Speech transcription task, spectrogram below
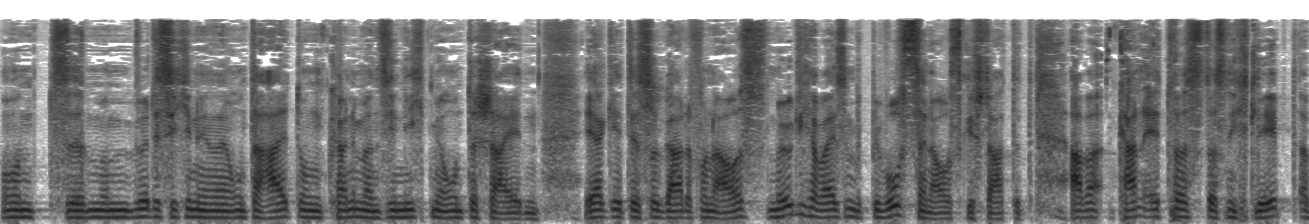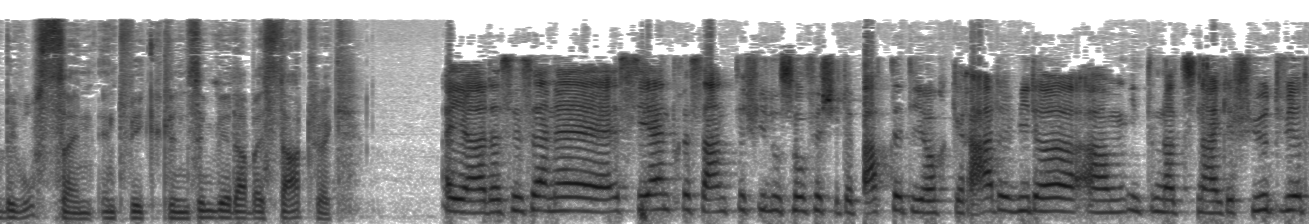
und äh, man würde sich in einer Unterhaltung, könne man sie nicht mehr unterscheiden. Er geht es sogar davon aus, möglicherweise mit Bewusstsein ausgestattet. Aber kann etwas, das nicht lebt, ein Bewusstsein entwickeln? Sind wir da bei Star Trek? Ah ja, das ist eine sehr interessante philosophische Debatte, die auch gerade wieder ähm, international geführt wird.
